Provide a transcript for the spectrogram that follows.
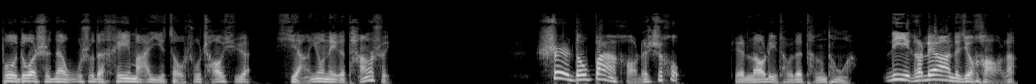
不多时，那无数的黑蚂蚁走出巢穴，享用那个糖水。事儿都办好了之后，这老李头的疼痛啊，立刻亮的就好了。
